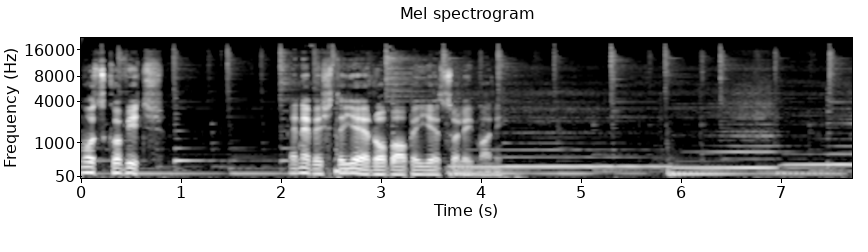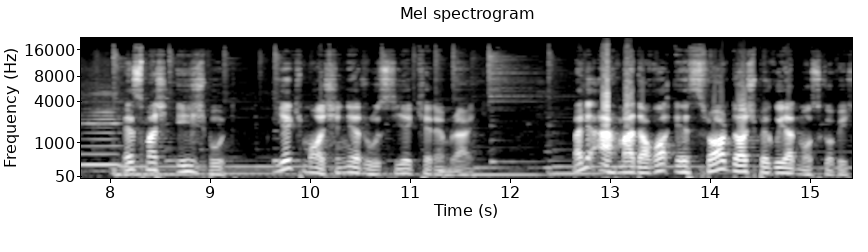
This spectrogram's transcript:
موسکوویچ به نوشته ربابه سلیمانی. اسمش ایش بود. یک ماشین روسیه کرم رنگ ولی احمد آقا اصرار داشت بگوید موسکوویچ.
